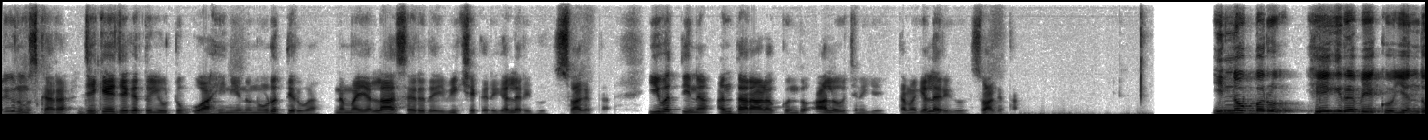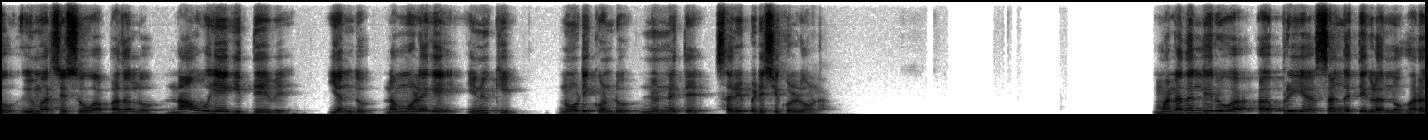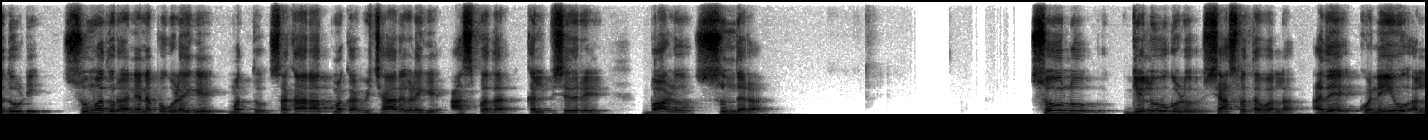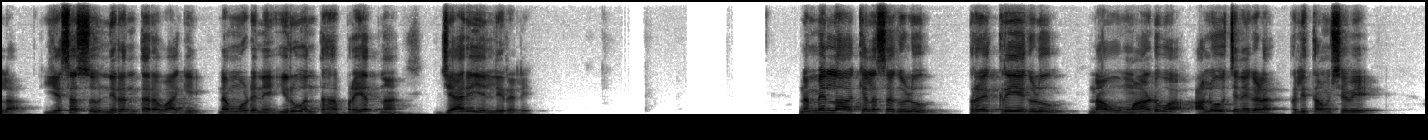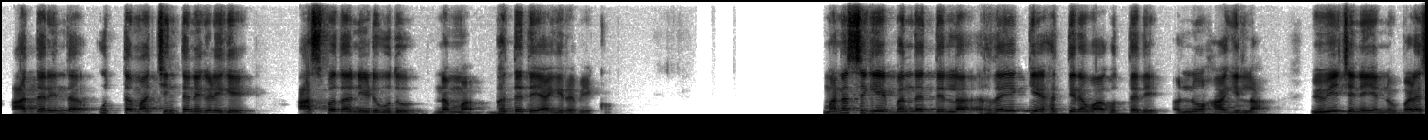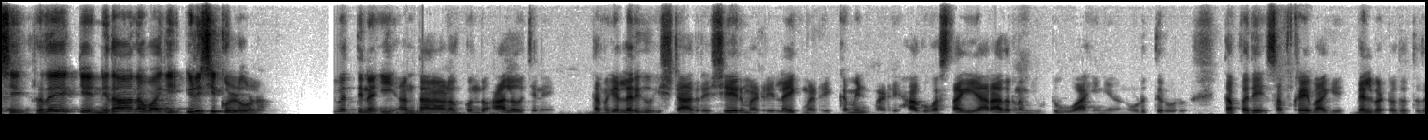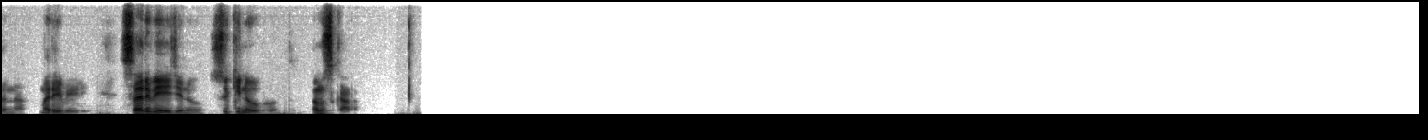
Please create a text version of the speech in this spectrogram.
ಎಲ್ಲರಿಗೂ ನಮಸ್ಕಾರ. G K Jagattu YouTube ವಾಹಿನಿಯನ್ನು ನೋಡುತ್ತಿರುವ ನಮ್ಮ ಎಲ್ಲ ಸಹೃದಯ ವೀಕ್ಷಕರಿಗೆಲ್ಲರಿಗೂ ಸ್ವಾಗತ. ಇವತ್ತಿನ ಅಂತರಾಳಕ್ಕೊಂದು ಆಲೋಚನೆಗೆ ತಮಗೆಲ್ಲರಿಗೂ ಸ್ವಾಗತ. ಇನ್ನೊಬ್ಬರು ಹೇಗಿರಬೇಕು ಎಂದು ವಿಮರ್ಶಿಸುವ ಬದಲು ನಾವು ಹೇಗಿದ್ದೇವೆ ಎಂದು ನಮ್ಮೊಳಗೆ ಇಣುಕಿ ನೋಡಿಕೊಂಡು ನ್ಯೂನ್ಯತೆ ಸರಿಪಡಿಸಿಕೊಳ್ಳೋಣ. ಮನದಲ್ಲಿರುವ ಅಪ್ರಿಯ ಸಂಗತಿಗಳನ್ನು ಹೊರದೂಡಿ ಸುಮಧುರ ನೆನಪುಗಳಿಗೆ ಮತ್ತು ಸಕಾರಾತ್ಮಕ ವಿಚಾರಗಳಿಗೆ ಆಸ್ಪದ ಕಲ್ಪಿಸಿದರೆ ಬಾಳು ಸುಂದರ. ಸೋಲು ಗೆಲುವುಗಳು ಶಾಶ್ವತವಲ್ಲ, ಅದೇ ಕೊನೆಯೂ ಅಲ್ಲ, ಯಶಸ್ಸು ನಿರಂತರವಾಗಿ ನಮ್ಮೊಡನೆ ಇರುವಂತಹ ಪ್ರಯತ್ನ ಜಾರಿಯಲ್ಲಿರಲಿ. ನಮ್ಮೆಲ್ಲ ಕೆಲಸಗಳು, ಪ್ರಕ್ರಿಯೆಗಳು, ನಾವು ಮಾಡುವ ಆಲೋಚನೆಗಳ ಫಲಿತಾಂಶವೇ ಆದ್ದರಿಂದ ಉತ್ತಮ ಚಿಂತನೆಗಳಿಗೆ ಆಸ್ಪದ ನೀಡುವುದು ನಮ್ಮ ಬದ್ಧತೆಯಾಗಿರಬೇಕು. ಮನಸ್ಸಿಗೆ ಬಂದದ್ದೆಲ್ಲ ಹೃದಯಕ್ಕೆ ಹತ್ತಿರವಾಗುತ್ತದೆ ಅನ್ನೋ ಹಾಗಿಲ್ಲ. ವಿವೇಚನೆಯನ್ನು ಬಳಸಿ ಹೃದಯಕ್ಕೆ ನಿಧಾನವಾಗಿ ಇಳಿಸಿಕೊಳ್ಳೋಣ. ಇವತ್ತಿನ ಈ ಅಂತರಾಳಕ್ಕೊಂದು ಆಲೋಚನೆ ತಮಗೆಲ್ಲರಿಗೂ ಇಷ್ಟ ಆದರೆ ಶೇರ್ ಮಾಡಿರಿ, ಲೈಕ್ ಮಾಡಿರಿ, ಕಮೆಂಟ್ ಮಾಡಿರಿ ಹಾಗೂ ಹೊಸದಾಗಿ ಯಾರಾದರೂ ನಮ್ಮ ಯೂಟ್ಯೂಬ್ ವಾಹಿನಿಯನ್ನು ನೋಡುತ್ತಿರುವರು, ತಪ್ಪದೇ ಸಬ್ಸ್ಕ್ರೈಬ್ ಆಗಿ ಬೆಲ್ ಬಟ್ಟೋದನ್ನು ಮರಿಬೇಡಿ. ಸರ್ವೇ ಜನೋ ಸುಖಿನೋ ಭವಂತು. ನಮಸ್ಕಾರ.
